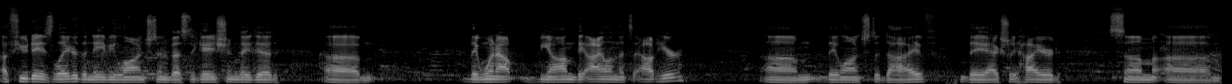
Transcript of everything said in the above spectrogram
a few days later, the Navy launched an investigation. They did. Um, they went out beyond the island that's out here. Um, they launched a dive. They actually hired some um,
